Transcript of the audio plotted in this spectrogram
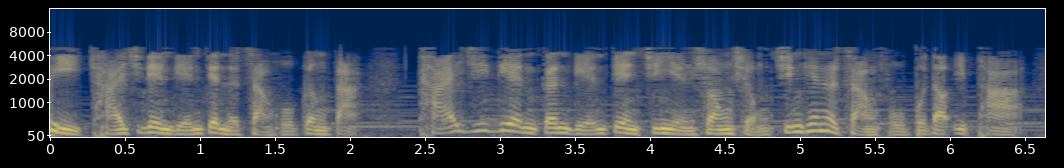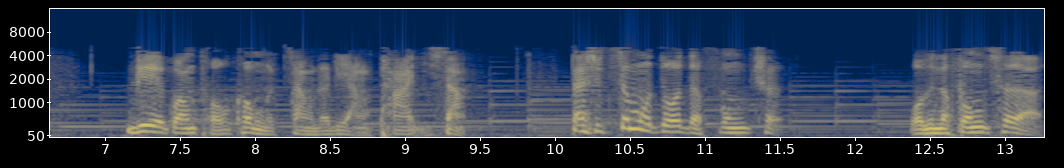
比台积电、联电的涨幅更大。台积电跟联电今年双雄，今天的涨幅不到一趴，日月光投控涨了两趴以上。但是这么多的封测，我们的封测啊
